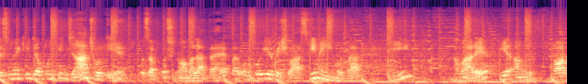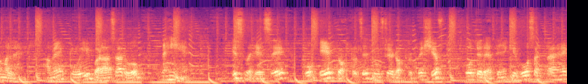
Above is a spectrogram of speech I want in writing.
जिसमें कि जब उनकी जाँच होती है तो सब कुछ नॉर्मल आता है, पर उनको ये विश्वास ही नहीं होता कि हमारे ये अंग नॉर्मल हैं। हमें कोई बड़ा सा रोग नहीं है। इस वजह से वो एक डॉक्टर से दूसरे डॉक्टर पे शिफ्ट होते रहते हैं कि हो सकता है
